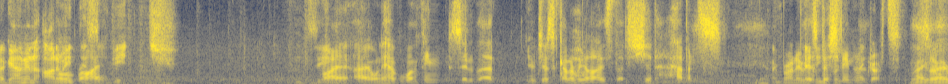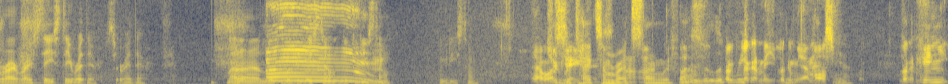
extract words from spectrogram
Okay, I'm gonna automate Rye. this bitch. Let's see. Why? I only have one thing to say to that. You just gotta realize that shit happens, Yeah. I brought everything. especially in Minecraft. Right, So- right, right, right. Stay, stay right there. Stay right there. No, no, no. Look, look at Esttown. Look at East Boom. Town. Look at Esttown. Yeah, what's Should we take guys, some uh, redstone with No, us? look, Look, at look at me, look at me, I'm awesome. Yeah. Look at me. Can you?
